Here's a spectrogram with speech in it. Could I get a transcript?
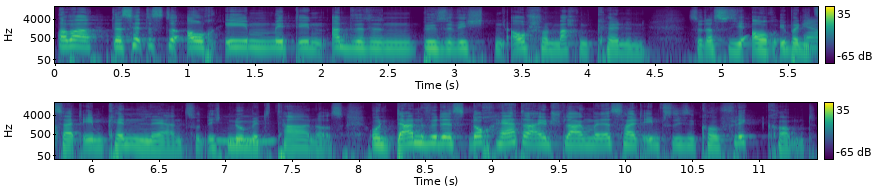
Aber das hättest du auch eben mit den anderen Bösewichten auch schon machen können, sodass du sie auch über die Ja. Zeit eben kennenlernst und nicht nur mit Thanos. Und dann würde es noch härter einschlagen, wenn es halt eben zu diesem Konflikt kommt.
